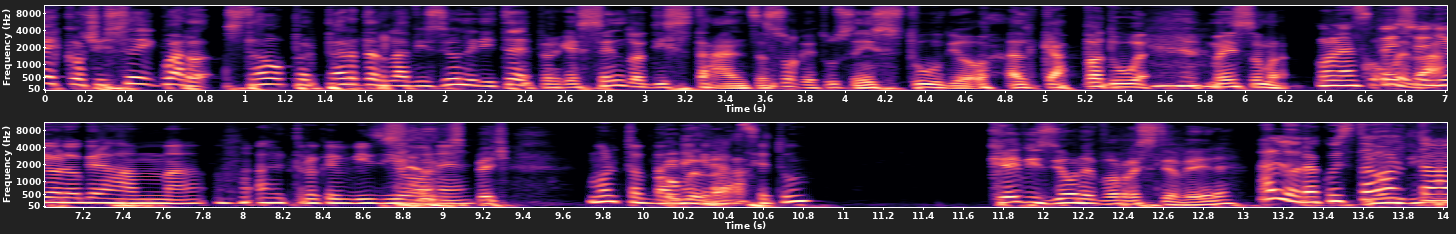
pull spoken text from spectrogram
Ecco, ci sei, guarda, stavo per perdere la visione di te perché essendo a distanza, so che tu sei in studio al K2, ma insomma... Una specie di ologramma, altro che visione. Specie... Molto bene, come grazie. Va? Tu? Che visione vorresti avere? Allora, questa non volta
